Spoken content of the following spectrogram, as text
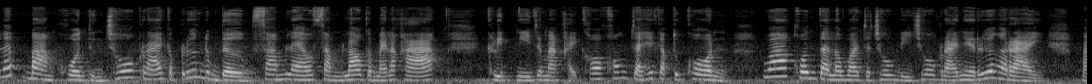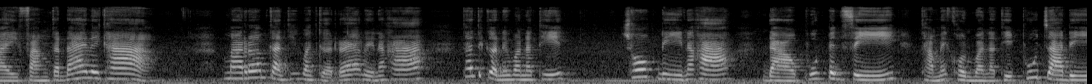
และบางคนถึงโชคร้ายกับเรื่องเดิมๆซ้ำแล้วซ้ำเล่ากันไหมล่ะคะ คลิปนี้จะมาไขข้อข้องใจให้กับทุกคน ว่าคนแต่ละวันจะโชคดีโชคร้ายในเรื่องอะไร ไปฟังกันได้เลยค่ะ มาเริ่มกันที่วันเกิดแรกเลยนะคะท่านที่เกิดในวันอาทิตย์ โชคดีนะคะดาวพุธเป็นสีทำให้คนวันอาทิตย์พูดจาดี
